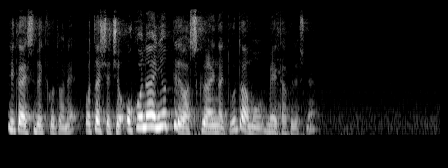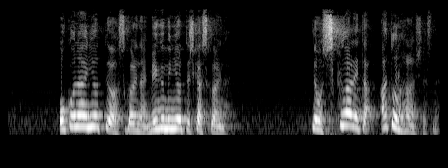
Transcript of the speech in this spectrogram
理解すべきことはね私たちは行いによっては救われないということはもう明確ですね。行いによっては救われない。恵みによってしか救われない。でも救われた後の話ですね。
